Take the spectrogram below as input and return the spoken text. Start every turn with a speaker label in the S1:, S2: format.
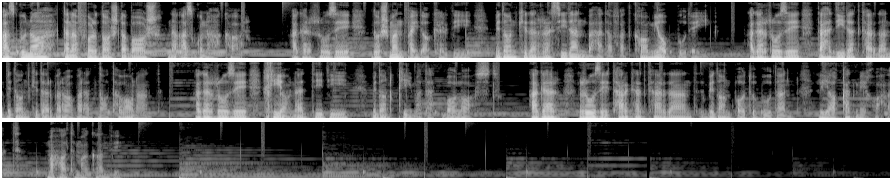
S1: از گناه تنفر داشته باش نه از گناهکار. اگر روز دشمن پیدا کردی بدان که در رسیدن به هدفت کامیاب بوده ای اگر روز تهدیدت کردن بدان که در برابرت ناتوانند. اگر روز خیانت دیدی بدان قیمتت بالاست. اگر روز ترکت کردند بدان با تو بودن لیاقت می خواهد مهاتما گاندی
